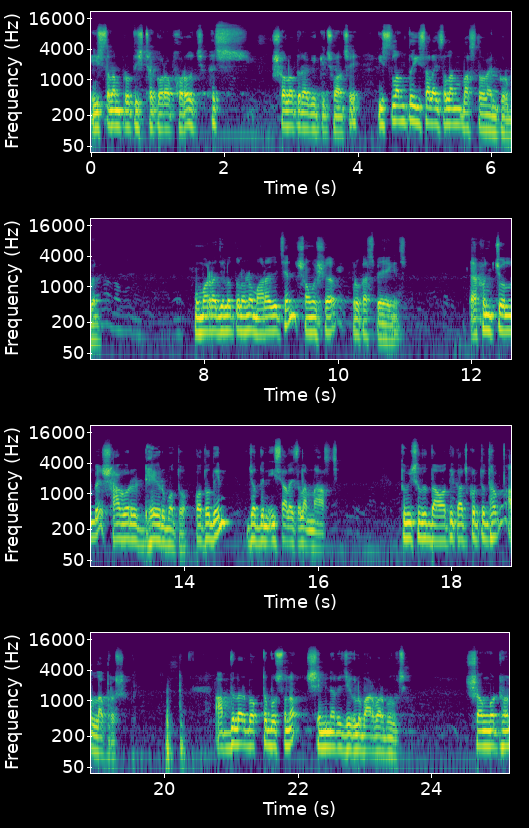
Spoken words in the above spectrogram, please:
ইসলাম প্রতিষ্ঠা করা ফরজ? হ্যাঁ, সলাতের আগে কিছু আছে। ইসলাম তো ঈসা আলাহ ইসলাম বাস্তবায়ন করবেন। উমার রাজিল্লাহ মারা গেছেন সমস্যা প্রকাশ পেয়ে গেছে। এখন চলবে সাগরের ঢেউর মতো। কতদিন? যতদিন ঈসা ইসলাম না আসছে। তুমি শুধু দাওয়াতি কাজ করতে থাকো, আল্লাহ ভরসা। আবদুল্লার বক্তব্য শোনো, সেমিনারে যেগুলো বারবার বলছে। সংগঠন,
